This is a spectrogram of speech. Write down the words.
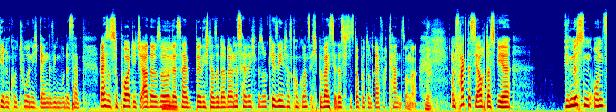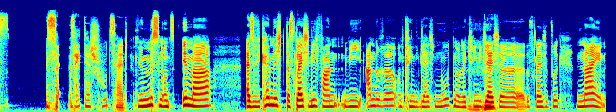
deren Kultur nicht gern gesehen wurde. Deshalb, weißt du, support each other so. Mhm. Deshalb bin ich da so dabei. Und deshalb denke ich mir so, okay, sehe ich das Konkurrenz. Ich beweise dir, dass ich das doppelt und dreifach kann. So, ne? Ja. Und Fakt ist ja auch, dass wir, wir müssen uns seit der Schulzeit, wir müssen uns immer, also wir können nicht das gleiche liefern wie andere und kriegen die gleichen Noten oder kriegen Mhm. die gleiche, das gleiche zurück. Nein,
